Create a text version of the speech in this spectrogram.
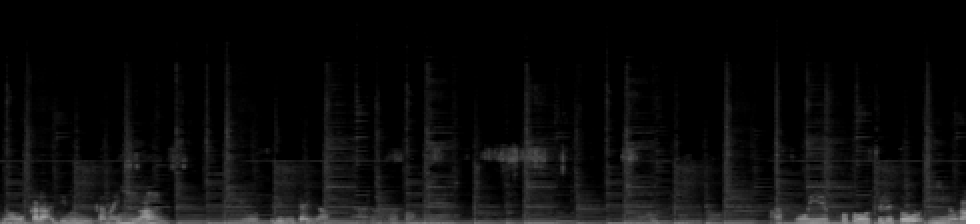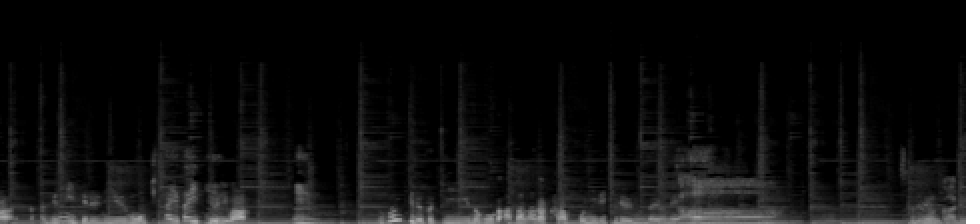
昨日からジムに行かない日は、うんうん利用するみたいな。ーなるほどね。まあ、そういうことをするといいのが、なんかジムに行ってる理由も鍛えたいっていうよりは、うん。動いてる時の方が頭が空っぽにできるんだよね。ああ。それわかる。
